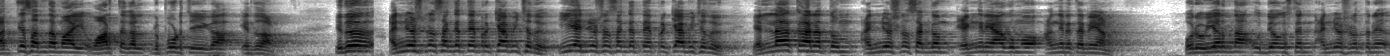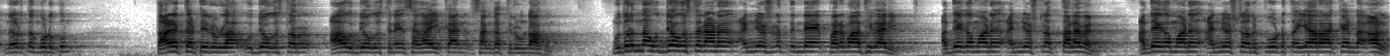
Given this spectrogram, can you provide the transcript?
സത്യസന്ധമായി വാർത്തകൾ റിപ്പോർട്ട് ചെയ്യുക എന്നതാണ്. ഇത് അന്വേഷണ സംഘത്തെ പ്രഖ്യാപിച്ചത് ഈ അന്വേഷണ സംഘത്തെ പ്രഖ്യാപിച്ചത് എല്ലാ കാലത്തും അന്വേഷണ സംഘം എങ്ങനെയാകുമോ അങ്ങനെ തന്നെയാണ്. ഒരു ഉയർന്ന ഉദ്യോഗസ്ഥൻ അന്വേഷണത്തിന് നേതൃത്വം കൊടുക്കും. താഴെത്തട്ടിലുള്ള ഉദ്യോഗസ്ഥർ ആ ഉദ്യോഗസ്ഥനെ സഹായിക്കാൻ സംഘത്തിലുണ്ടാകും. മുതിർന്ന ഉദ്യോഗസ്ഥനാണ് അന്വേഷണത്തിന്റെ പരമാധികാരി. അദ്ദേഹമാണ് അന്വേഷണ തലവൻ. അദ്ദേഹമാണ് അന്വേഷണ റിപ്പോർട്ട് തയ്യാറാക്കേണ്ട ആൾ.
